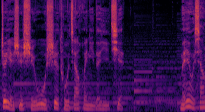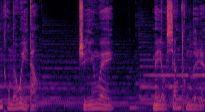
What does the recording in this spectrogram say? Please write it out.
这也是食物试图教会你的一切。没有相同的味道，只因为没有相同的人。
